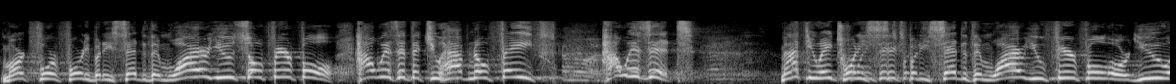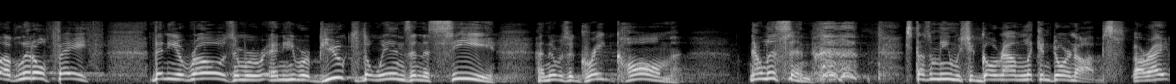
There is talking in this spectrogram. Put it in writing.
Mark 4:40 but he said to them why are you so fearful? How is it that you have no faith? How is it? Matthew 8:26 but he said to them why are you fearful or you of little faith? Then he arose and, re- and he rebuked the winds and the sea, and there was a great calm. Now, listen, this doesn't mean we should go around licking doorknobs, all right?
